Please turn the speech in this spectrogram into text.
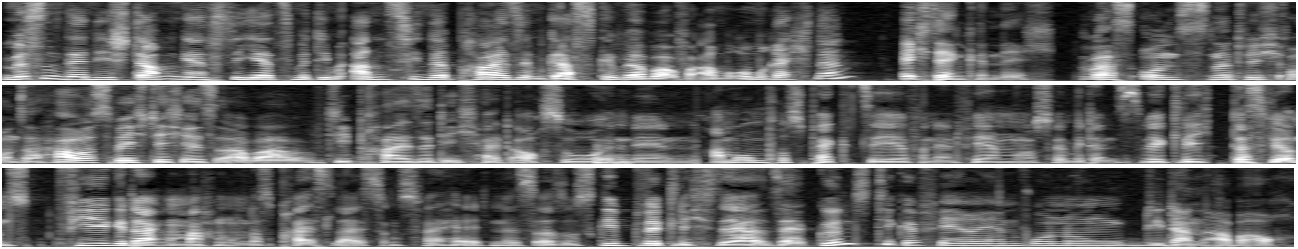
Müssen denn die Stammgäste jetzt mit dem Anziehen der Preise im Gastgewerbe auf Amrum rechnen? Ich denke nicht. Was uns natürlich für unser Haus wichtig ist, aber die Preise, die ich halt auch so in den Amrum-Prospekt sehe von den Ferienwohnungsvermietern, ist wirklich, dass wir uns viel Gedanken machen um das Preis-Leistungs-Verhältnis. Also es gibt wirklich sehr, sehr günstige Ferienwohnungen, die dann aber auch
